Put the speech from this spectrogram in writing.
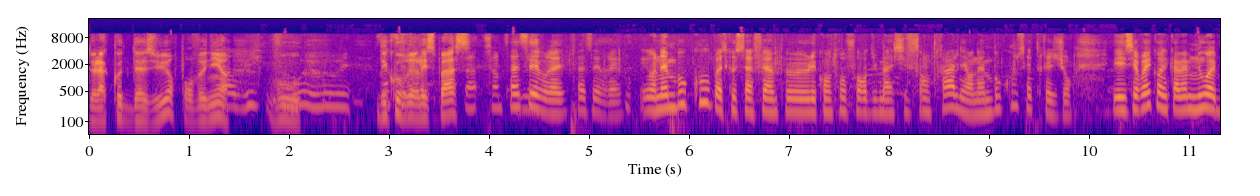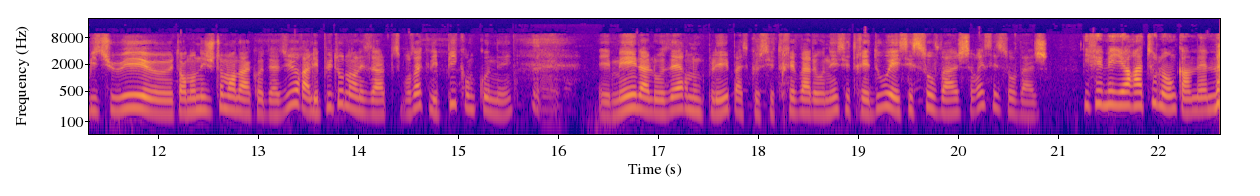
de la Côte d'Azur pour venir Ah oui, vous oui, oui, oui. découvrir l'espace. Ça, ça me Ça c'est vrai, ça c'est vrai. Et on aime beaucoup parce que ça fait un peu les contreforts du Massif central et on aime beaucoup cette région. Et c'est vrai qu'on est quand même nous habitués, euh, étant donné justement dans la Côte d'Azur, à aller plutôt dans les Alpes. C'est pour ça que les pics on connaît. Et, mais la Lozère nous plaît parce que c'est très vallonné, c'est très doux et c'est sauvage. C'est vrai que c'est sauvage. Il fait meilleur à Toulon quand même.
